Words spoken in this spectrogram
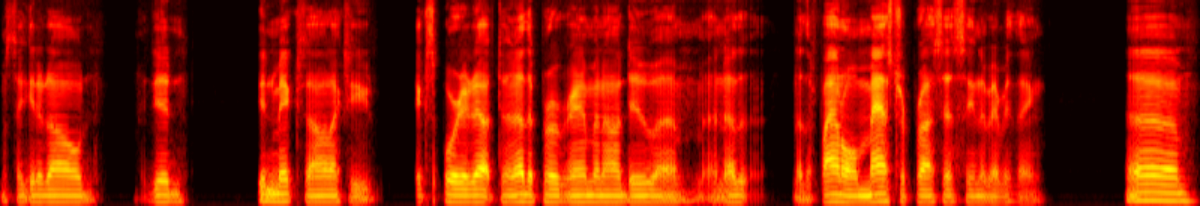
once I get it all a good good mix, I'll actually export it out to another program, and I'll do um, another another final master processing of everything. Um,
